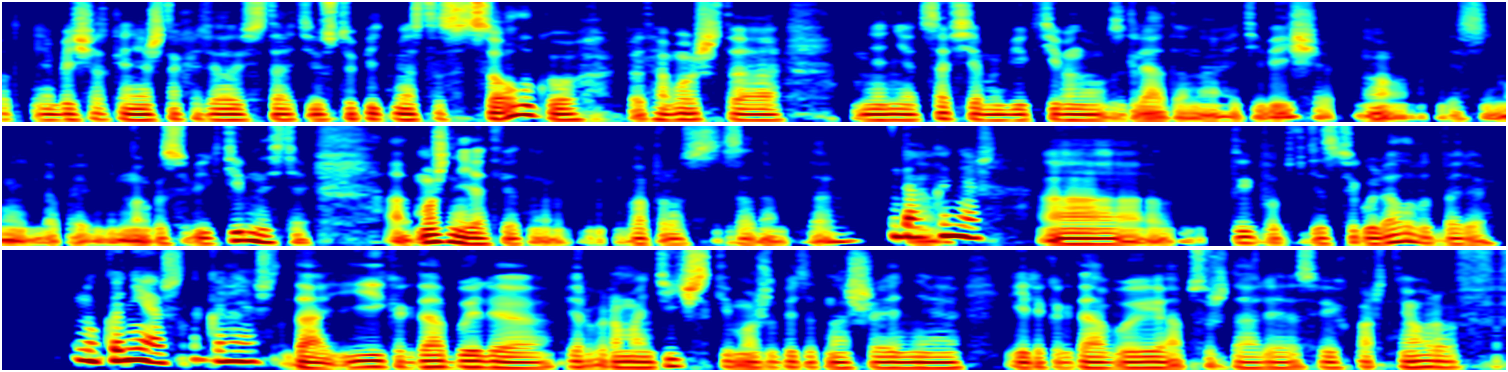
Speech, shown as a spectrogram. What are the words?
Вот мне бы сейчас, конечно, хотелось встать и уступить место социологу, потому что у меня нет совсем объективного взгляда на эти вещи, но если мы добавим немного субъективности... А можно я ответный вопрос задам, да? Да, а, конечно. А, ты вот в детстве гуляла во дворе? Ну, конечно, конечно. Да, и когда были первые романтические, может быть, отношения, или когда вы обсуждали своих партнеров,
